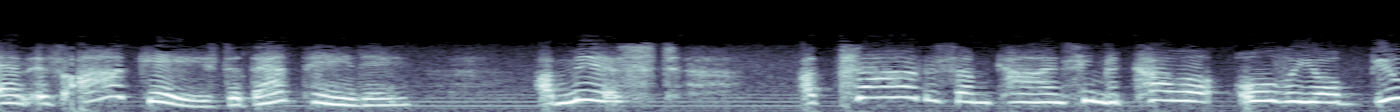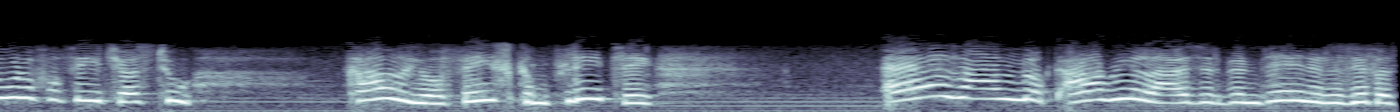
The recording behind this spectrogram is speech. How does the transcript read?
And as I gazed at that painting, a mist, a cloud of some kind seemed to cover over your beautiful features, to cover your face completely. As I looked, I realized it had been painted as if a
